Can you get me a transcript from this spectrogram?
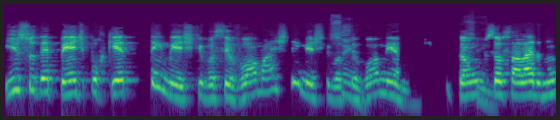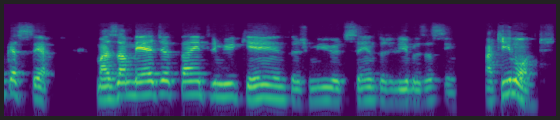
Isso depende porque tem mês que você voa mais, tem mês que você Sim. voa menos. Então, o seu salário nunca é certo. Mas a média está entre 1.500, 1.800 libras, assim. Aqui em Londres.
